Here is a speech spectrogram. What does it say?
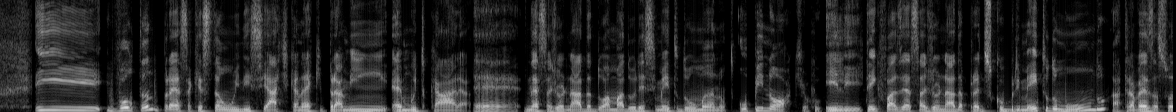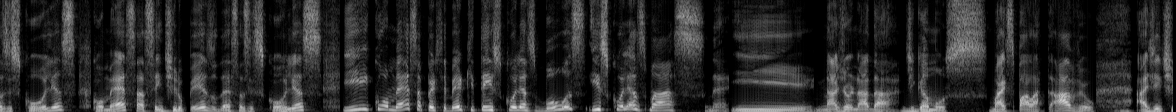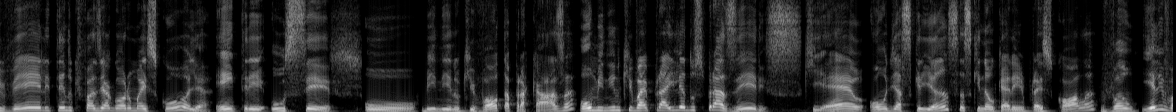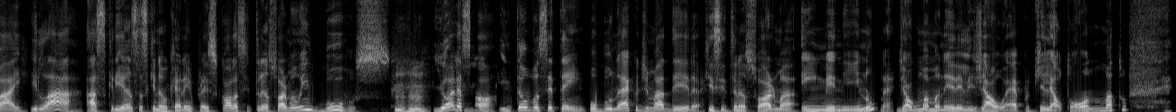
E voltando para essa questão iniciática, né, que para mim é muito cara, é, nessa jornada do amadurecimento do humano, o Pinóquio, ele tem que fazer essa jornada para descobrimento do mundo através das suas escolhas, começa a sentir o peso dessas escolhas e começa a perceber que tem escolhas boas e escolhas más, né? E na jornada, digamos, mais palatável, a gente vê ele tendo que fazer agora uma escolha entre o ser o menino que volta para casa ou um menino que vai para a Ilha dos Prazeres, que é onde as crianças que não querem ir para a escola vão. E ele vai. E lá, as crianças que não querem ir para a escola se transformam em burros. Uhum. E olha só, então você tem o boneco de madeira que se transforma em menino, né? De alguma maneira ele já o é, porque ele é autômato.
